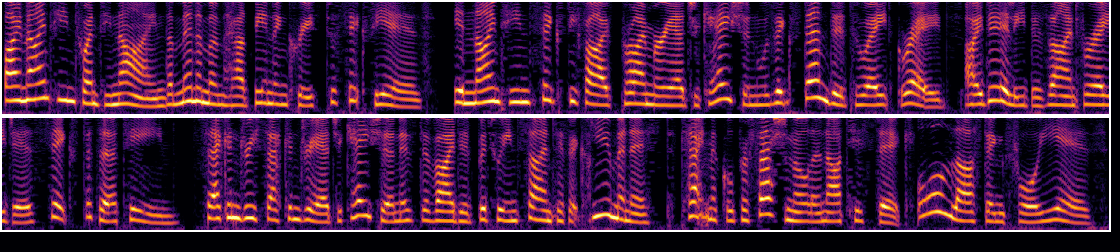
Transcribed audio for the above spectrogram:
By 1929 the minimum had been increased to six years. In 1965 primary education was extended to eight grades, ideally designed for ages 6 to 13. Secondary Secondary education is divided between scientific, humanist, technical professional and artistic, all lasting four years.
